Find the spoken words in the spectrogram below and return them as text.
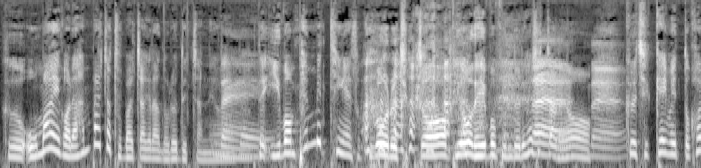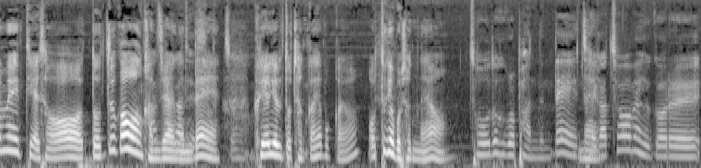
그 오마이걸의 한 발짝 두 발짝이라는 노래도 있잖아요. 네. 근데 이번 팬미팅에서 그거를 직접 비오 네이버 분들이 네. 하셨잖아요. 네. 그 직캠이 또 커뮤니티에서 또 뜨거운 감자였는데. 그 얘기를 또 잠깐 해볼까요? 어떻게 보셨나요? 저도 그걸 봤는데 네. 제가 처음에 그거를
